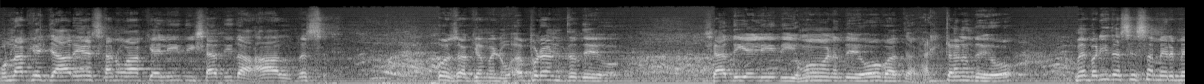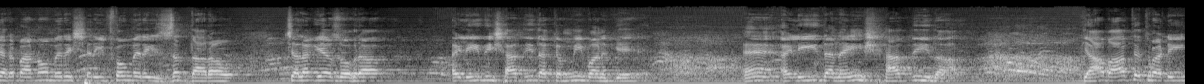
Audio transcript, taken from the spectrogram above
انہاں کے جا رہے ہیں سنو آکے علی دی شادی دا حال بس کو سکے میں نو اپڑن تو دے ہو شادی علی دی ہون دے ہو بات ہٹن دے ہو میں بڑی دسے سا میرے مہربانوں میرے شریفوں میرے عزت داراؤ چلا گیا زہرہ علی دی شادی دا کمی بن کے علی دا نہیں شادی دا کیا بات ہے تھوڑی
